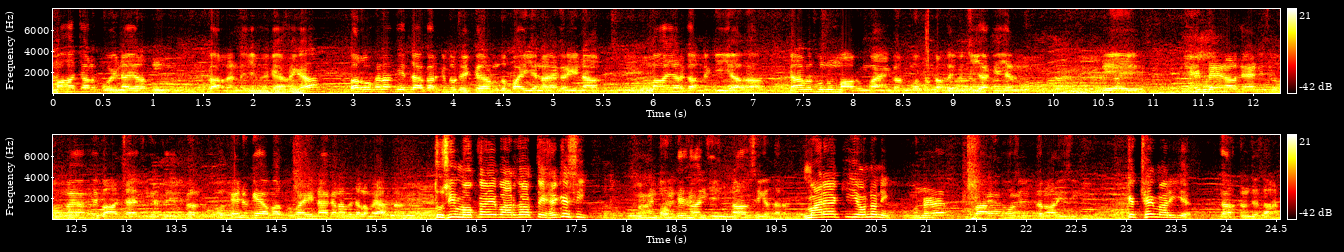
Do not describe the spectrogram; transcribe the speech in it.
ਮਹਾ ਚੱਲ ਕੋਈ ਨਾ ਯਾਰ ਤੂੰ ਕਰ ਲੈਣੇ ਜਿਵੇਂ ਕਹੇਗਾ ਪਰ ਉਹ ਕਹਿੰਦਾ ਵੀ ਇਦਾਂ ਕਰਕੇ ਤੂੰ ਠੇਕੇਦਾਰ ਨੂੰ ਦਬਾਈ ਜਾਣਾ ਹੈ ਕਰੀ ਨਾ। ਮਹਾ ਯਾਰ ਗੱਲ ਕੀ ਆਗਾ ਕਹਿੰਦਾ ਮੈਂ ਤੁਹਾਨੂੰ ਮਾਰੂੰਗਾ ਐਂ ਕਰੂੰਗਾ ਪੁੱਤਰ ਦੇ ਵਿੱਚ ਜਾ ਕੇ ਯਾਰ। ਤੇ ਇਹ ਮੇਰੇ ਨਾਲ ਹੈ ਨਹੀਂ ਜਦੋਂ ਮੈਂ ਇਹ ਬਾਤ ਚਾਹੀ ਸੀ ਕਹਿੰਦੇ ਇਹਨੂੰ ਕਿਹਾ ਮੈਂ ਤੂੰ ਆਈ ਨਾ ਕਹਿੰਦਾ ਮੈਂ ਚੱਲ ਮੈਂ ਆਉਂਦਾ। ਤੁਸੀਂ ਮੌਕਾ ਇਹ ਵਾਰਦਾਤ ਤੇ ਹੈਗੇ ਸੀ? ਓਕੇ ਹਾਂਜੀ ਨਾਲ ਸੀਗਾ ਸਰ। ਮਾਰਿਆ ਕੀ ਹੈ ਉਹਨਾਂ ਨੇ? ਉਹਨਾਂ ਨੇ ਬਾਰਾਂ ਕੋਲ ਦਨਾਲੀ ਸੀਗੀ। ਕਿੱਥੇ ਮਾਰੀ ਹੈ ਗਰਦਨ ਦੇ ਸਰ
